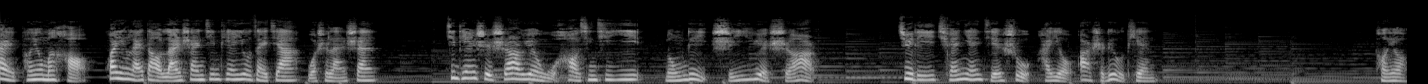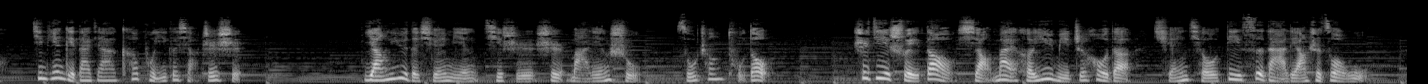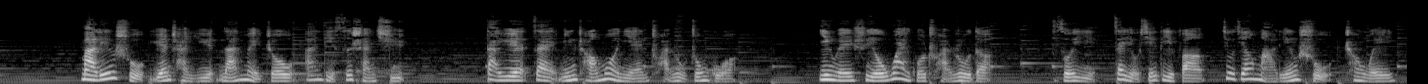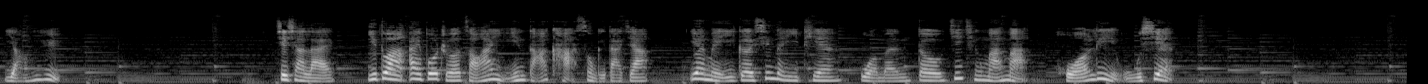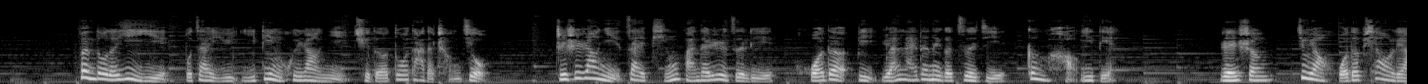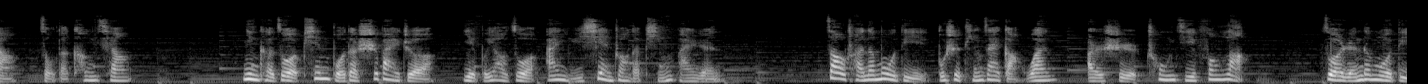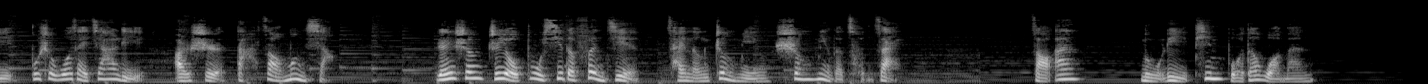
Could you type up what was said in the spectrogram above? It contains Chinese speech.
嗨，朋友们好，欢迎来到蓝山。今天又在家，我是蓝山。今天是十二月五号，星期一，农历十一月十二，距离全年结束还有二十六天。朋友，今天给大家科普一个小知识：洋芋的学名其实是马铃薯，俗称土豆，是继水稻、小麦和玉米之后的全球第四大粮食作物。马铃薯原产于南美洲安第斯山区，大约在明朝末年传入中国。因为是由外国传入的，所以在有些地方就将马铃薯称为洋芋。接下来一段爱播者早安语音打卡送给大家，愿每一个新的一天，我们都激情满满，活力无限。奋斗的意义不在于一定会让你取得多大的成就，只是让你在平凡的日子里活得比原来的那个自己更好一点。人生就要活得漂亮，走得铿锵。宁可做拼搏的失败者，也不要做安于现状的平凡人。造船的目的不是停在港湾，而是冲击风浪；做人的目的不是窝在家里。而是打造梦想。人生只有不息的奋进，才能证明生命的存在。早安，努力拼搏的我们。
